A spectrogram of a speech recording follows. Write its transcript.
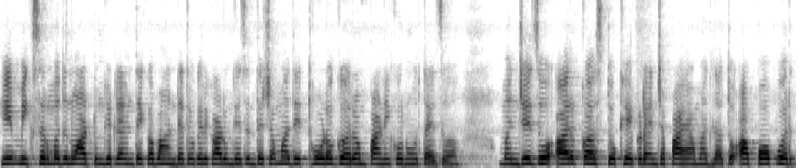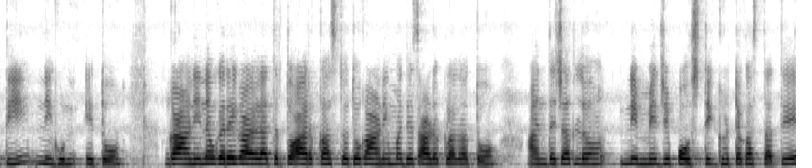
हे मिक्सरमधून वाटून घेतल्यानंतर एका भांड्यात वगैरे काढून घ्यायचं आणि त्याच्यामध्ये थोडं गरम पाणी करून ओतायचं. म्हणजे जो अर्क असतो खेकड्यांच्या पायामधला तो आपोआप वरती निघून येतो. गाळणीनं वगैरे गाळला तर तो अर्क असतो तो गाळणीमध्येच अडकला जातो. आणि त्याच्यातलं निम्मे जे पौष्टिक घटक असतात ते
